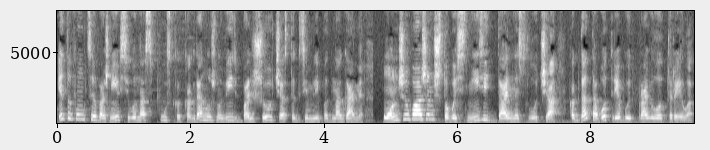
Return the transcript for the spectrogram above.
Эта функция важнее всего на спусках, когда нужно увидеть большой участок земли под ногами. Он же важен, чтобы снизить дальность луча, когда того требует правило трейла,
